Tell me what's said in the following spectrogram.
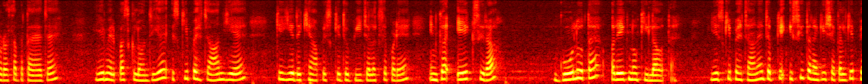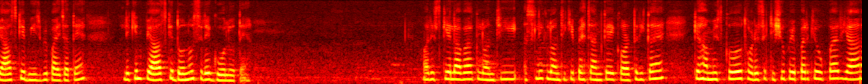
थोड़ा सा बताया जाए। ये मेरे पास कलौंजी है। इसकी पहचान ये है कि ये देखें, आप इसके जो बीज अलग से पड़े हैं, इनका एक सिरा गोल होता है और एक नोकीला होता है। ये इसकी पहचान है, जबकि इसी तरह की शक्ल के प्याज के बीज भी पाए जाते हैं। लेकिन प्याज के दोनों सिरे गोल होते हैं। और इसके अलावा कलौंजी, असली कलौंजी की पहचान का एक और तरीका है कि हम इसको थोड़े से टिश्यू पेपर के ऊपर या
